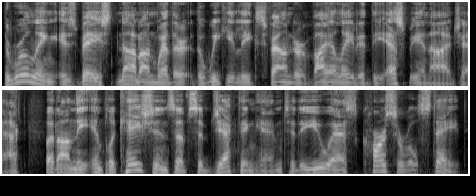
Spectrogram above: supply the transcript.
The ruling is based not on whether the WikiLeaks founder violated the Espionage Act, but on the implications of subjecting him to the U.S. carceral state.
